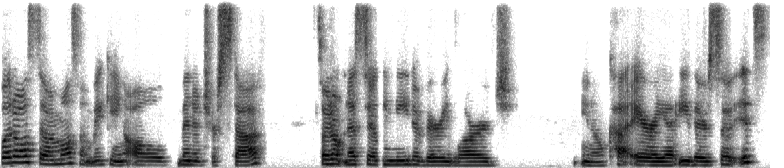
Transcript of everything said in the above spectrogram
But also, I'm also making all miniature stuff, so I don't necessarily need a very large, you know, cut area either. So it's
